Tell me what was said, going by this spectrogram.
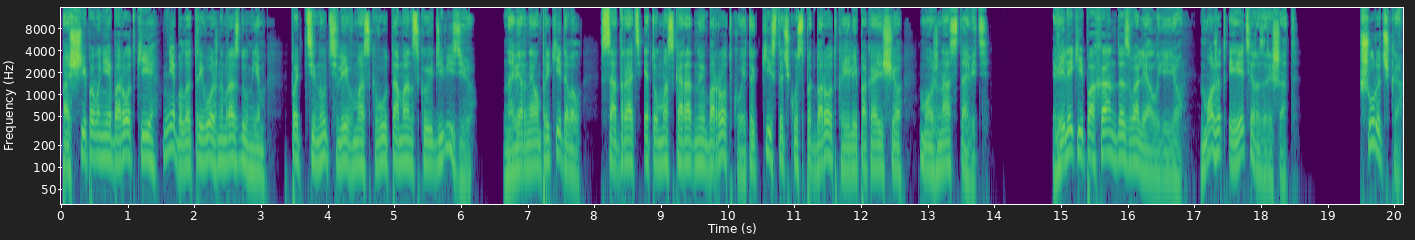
Пощипывание бородки не было тревожным раздумьем, подтянуть ли в Москву Таманскую дивизию. Наверное, он прикидывал, содрать эту маскарадную бородку, эту кисточку с подбородка или пока еще можно оставить. Великий пахан дозволял ее. Может, и эти разрешат. Шурочка,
